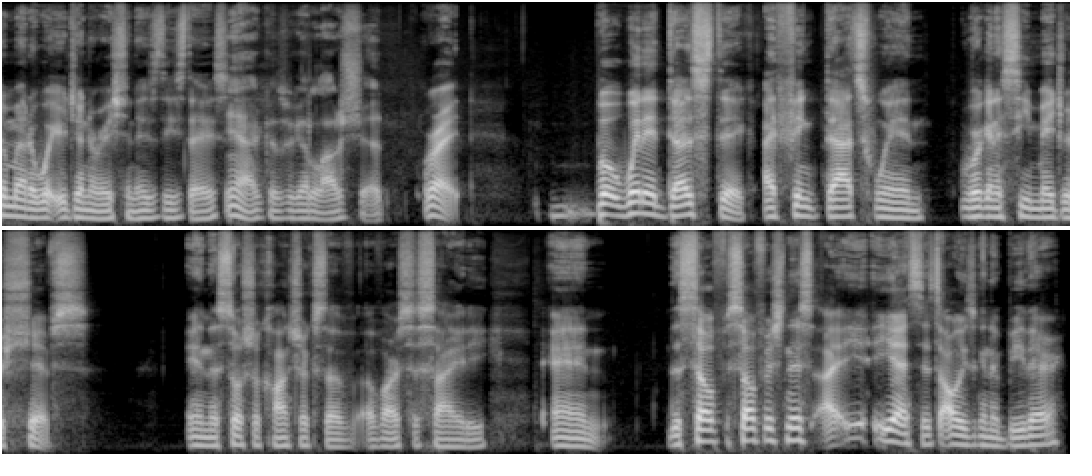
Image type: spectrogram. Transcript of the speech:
no matter what your generation is these days. Yeah, because we got a lot of shit. Right. But when it does stick, I think that's when we're going to see major shifts in the social constructs of, of our society. And the self selfishness, I, yes, it's always going to be there.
